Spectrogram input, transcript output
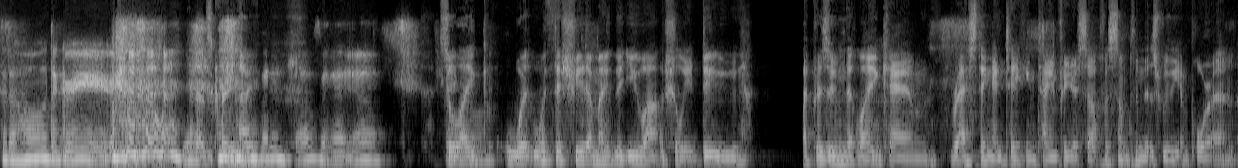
Did a whole degree. yeah, that's crazy. Getting jobs it. Yeah. So, like, cool. with, with the sheer amount that you actually do, I presume that like um, resting and taking time for yourself is something that's really important.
